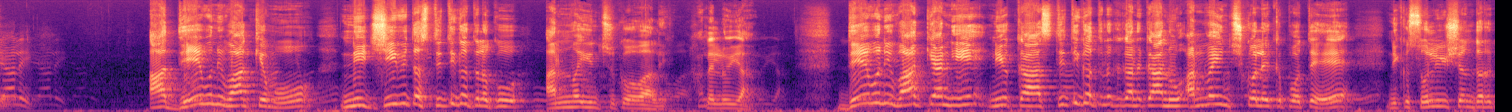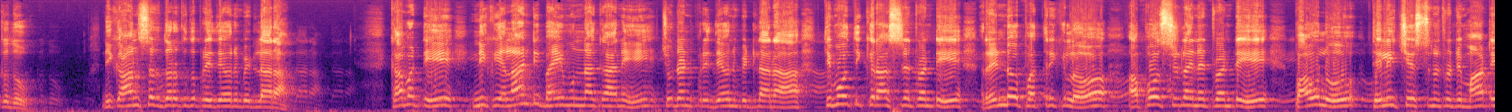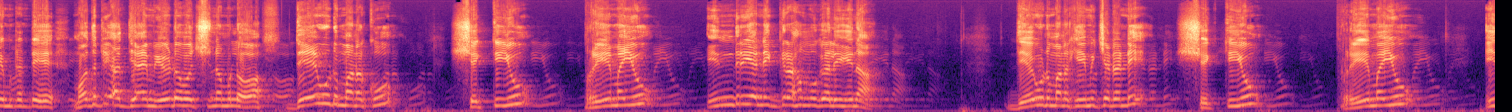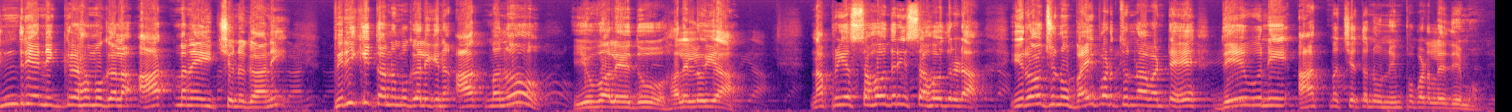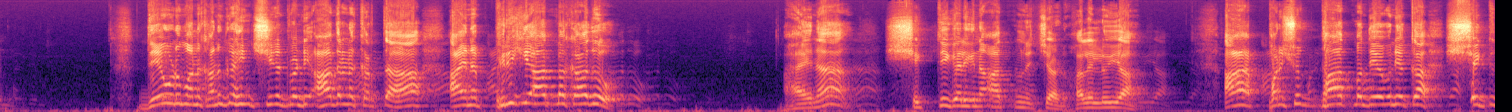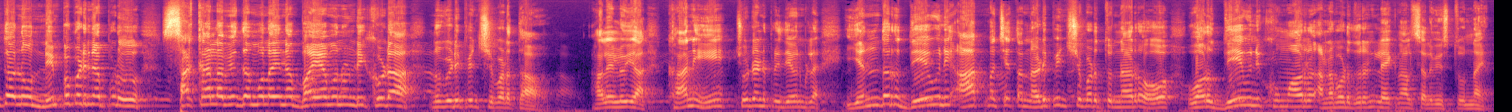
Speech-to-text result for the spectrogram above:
ఆ దేవుని వాక్యము నీ జీవిత స్థితిగతులకు అన్వయించుకోవాలి. హలెలుయ దేవుని వాక్యాన్ని నీ యొక్క స్థితిగతులకు కనుక నువ్వు అన్వయించుకోలేకపోతే నీకు సొల్యూషన్ దొరకదు. నీకు ఆన్సర్ దొరకదు ప్రియ దేవుని బిడ్డారా కాబట్టి నీకు ఎలాంటి భయం ఉన్నా కానీ చూడండి ప్రియ దేవుని బిడ్డారా తిమోతికి రాసినటువంటి రెండో పత్రికలో అపోస్తుడైనటువంటి పౌలు తెలియచేస్తున్నటువంటి మాట ఏమిటంటే మొదటి అధ్యాయం ఏడో వచ్చినములో దేవుడు మనకు శక్తియు ప్రేమయు ఇంద్రియ నిగ్రహము కలిగిన దేవుడు మనకి ఏమిచ్చాడండి శక్తియు ప్రేమయు ఇంద్రియ నిగ్రహము గల ఆత్మనే ఇచ్చెను గాని పిరికితనము కలిగిన ఆత్మను ఇవ్వలేదు. హలెలుయ నా ప్రియ సహోదరి సహోదరుడా ఈరోజు నువ్వు భయపడుతున్నావంటే దేవుని ఆత్మచేత నువ్వు నింపబడలేదేమో. దేవుడు మనకు అనుగ్రహించినటువంటి ఆదరణకర్త ఆయన పిరికి ఆత్మ కాదు. ఆయన శక్తి కలిగిన ఆత్మనిచ్చాడు. హలెలుయా ఆ పరిశుద్ధాత్మ దేవుని యొక్క శక్తితో నువ్వు నింపబడినప్పుడు సకల విధములైన భయము నుండి కూడా నువ్వు విడిపించబడతావు. హల్లెలూయా. కానీ చూడండి ప్రియ దేవుని బిడ్డ ఎందరు దేవుని ఆత్మచేత నడిపించబడుతున్నారో వారు దేవుని కుమారులు అనబడుదురని లేఖనాలు సెలవిస్తున్నాయి.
